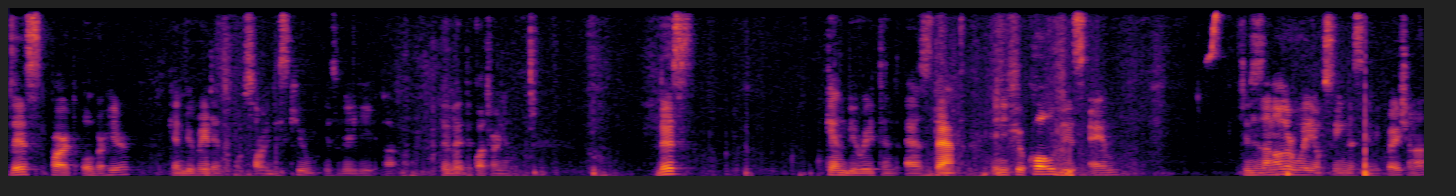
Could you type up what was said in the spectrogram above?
this part over here can be written, oh sorry, this Q is really uh, the, the quaternion. This can be written as that, and if you call this M, this is another way of seeing the same equation, huh?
